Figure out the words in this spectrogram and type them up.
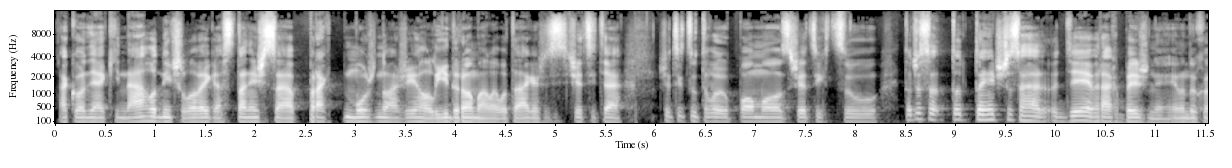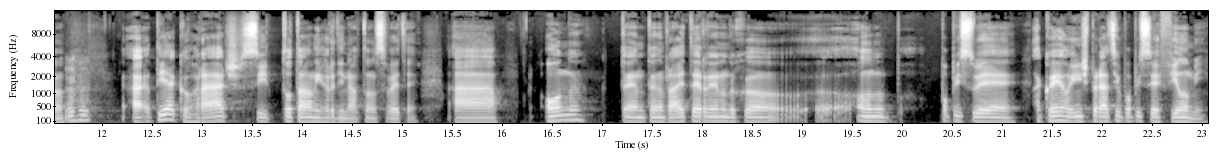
ako nejaký náhodný človek a staneš sa prakt, možno až jeho lídrom alebo tak, a všetci, všetci ťa všetci chcú tvoju pomoc, všetci chcú... To, čo sa, to, to je niečo, čo sa deje v hrách bežne, jednoducho. Uh-huh. A ty ako hráč si totálny hrdina v tom svete. A on, ten, ten writer, jednoducho, on popisuje, ako jeho inšpiráciu popisuje filmy,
